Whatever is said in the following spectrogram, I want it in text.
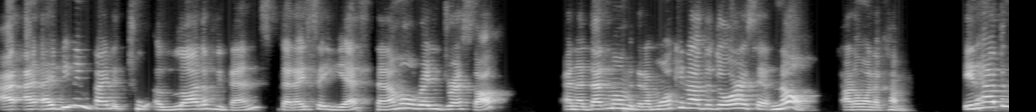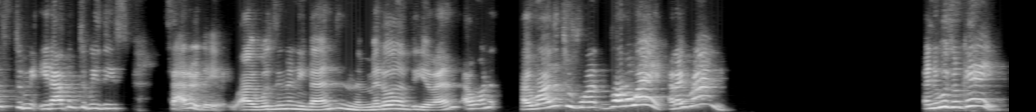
I, I, I've been invited to a lot of events that I say yes, that I'm already dressed up. And at that moment that I'm walking out the door, I said, no, I don't want to come. It happens to me. It happened to me this Saturday. I was in an event in the middle of the event. I wanted, I wanted to run, run away, and I ran. And it was okay.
